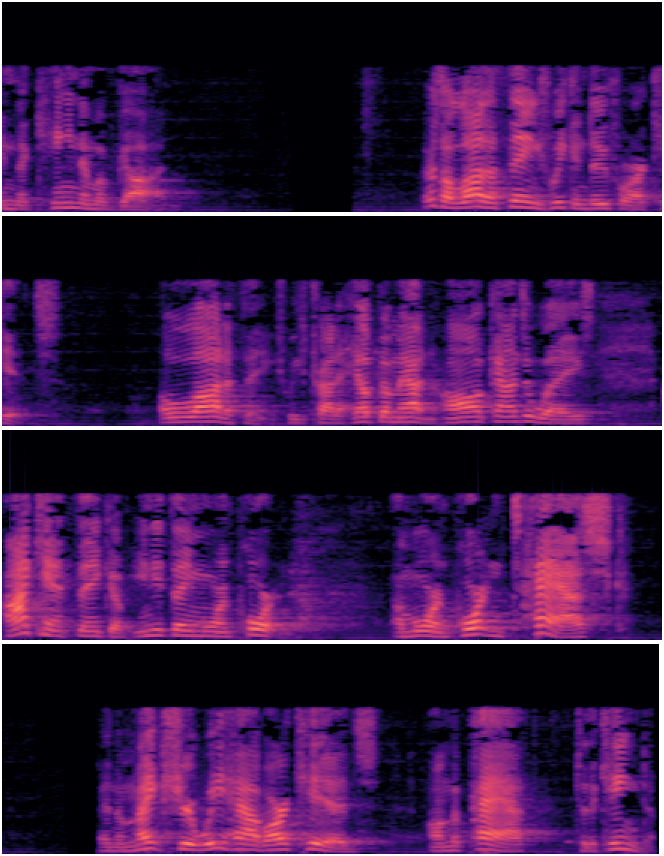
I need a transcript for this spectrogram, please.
in the kingdom of God. There's a lot of things we can do for our kids. A lot of things. We try to help them out in all kinds of ways. I can't think of anything more important, a more important task, than to make sure we have our kids on the path to the kingdom.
